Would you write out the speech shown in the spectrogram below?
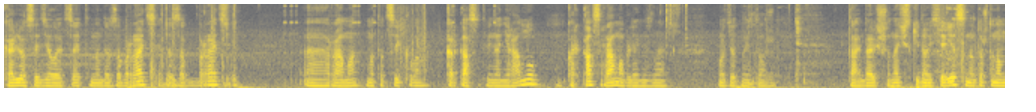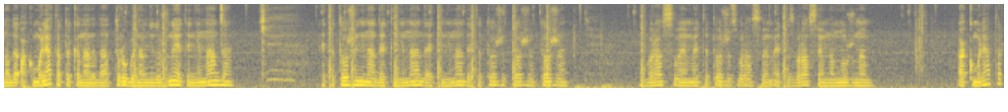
колеса делается, это надо забрать, это забрать. Э, рама мотоцикла. Каркас это не рам, ну, каркас, рама, бля, не знаю. Вот одно и то же. Так, дальше. Значит, скидываем все ресы на то, что нам надо. Аккумулятор только надо, да? Трубы нам не нужны, это не надо. Это тоже не надо, это не надо, это не надо, это тоже, тоже, тоже. Сбрасываем, это тоже сбрасываем, это сбрасываем. Нам нужно аккумулятор,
